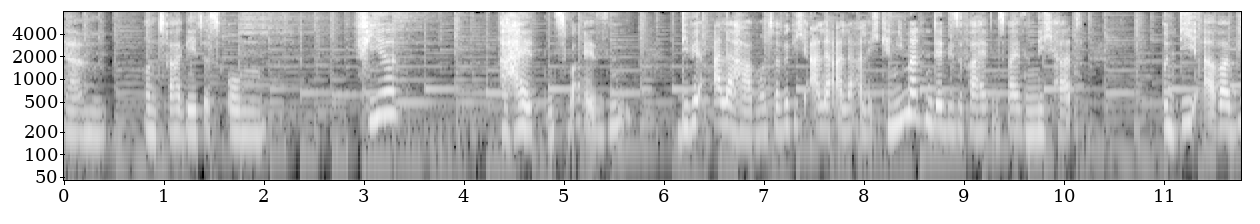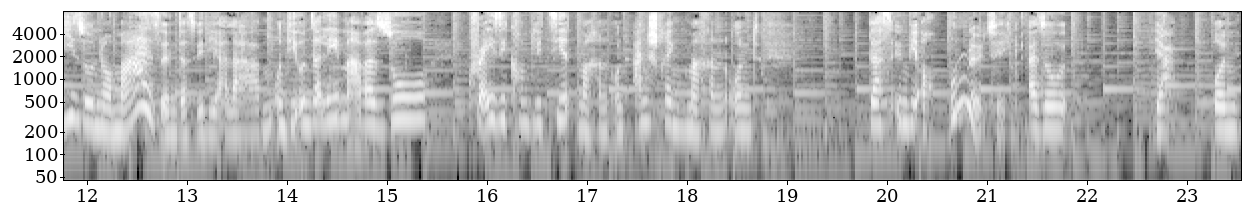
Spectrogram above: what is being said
Ähm, und zwar geht es um vier Verhaltensweisen, die wir alle haben. Und zwar wirklich alle, alle, alle. Ich kenne niemanden, der diese Verhaltensweisen nicht hat. Und die aber wie so normal sind, dass wir die alle haben. Und die unser Leben aber so crazy kompliziert machen und anstrengend machen und das irgendwie auch unnötig. Also ja, und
